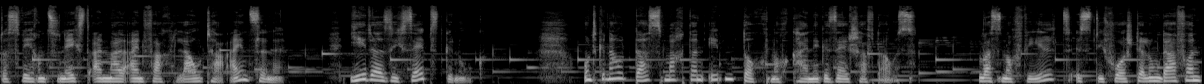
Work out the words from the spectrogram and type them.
das wären zunächst einmal einfach lauter Einzelne. Jeder sich selbst genug. Und genau das macht dann eben doch noch keine Gesellschaft aus. Was noch fehlt, ist die Vorstellung davon,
